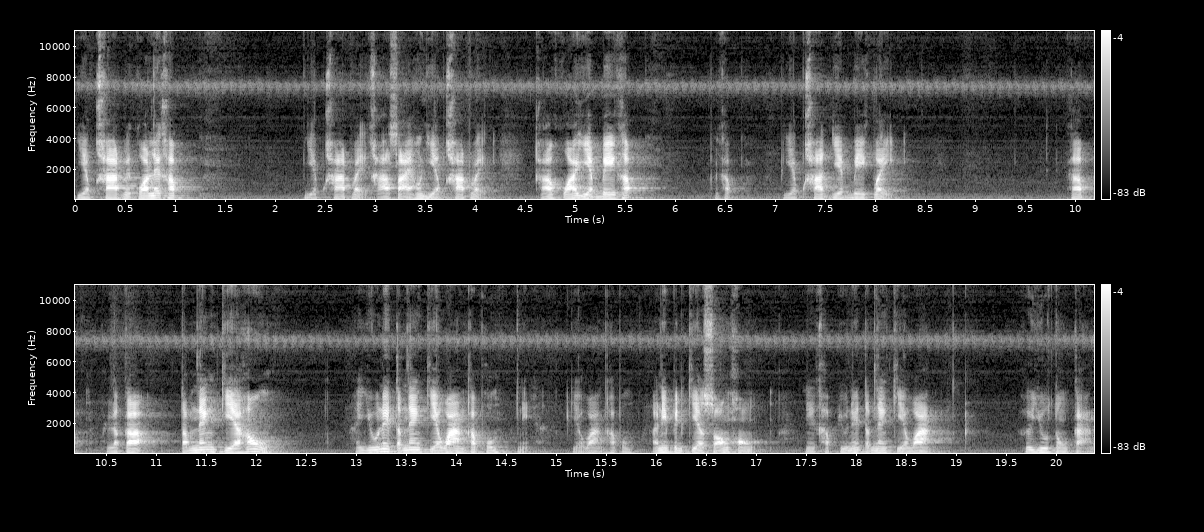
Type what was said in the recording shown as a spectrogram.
เหยียบคาดไว้ก่อนเลยครับ เหยียบคาดไว้ขาซ้ายเฮาเหยียบคาดไว้ ขาขวาเหยียบเบรกครับนะครับ เหยียบคาดเหยียบเบรกไว้ครับ แล้วก็ตำแหน่งเกียร์เฮาให้อยู่ในตำแหน่งเกียร์ว่างครับผมนี่เกียร์ว่างครับผม อันนี้เป็นเกียร์สองของนี่ครับอยู่ในตำแหน่งเกียร์ว่าง คืออยู่ตรงกลาง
